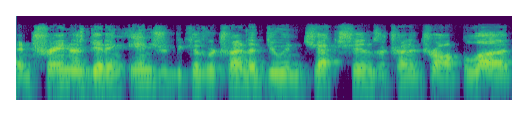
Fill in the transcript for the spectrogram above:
and trainers getting injured because we're trying to do injections or trying to draw blood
